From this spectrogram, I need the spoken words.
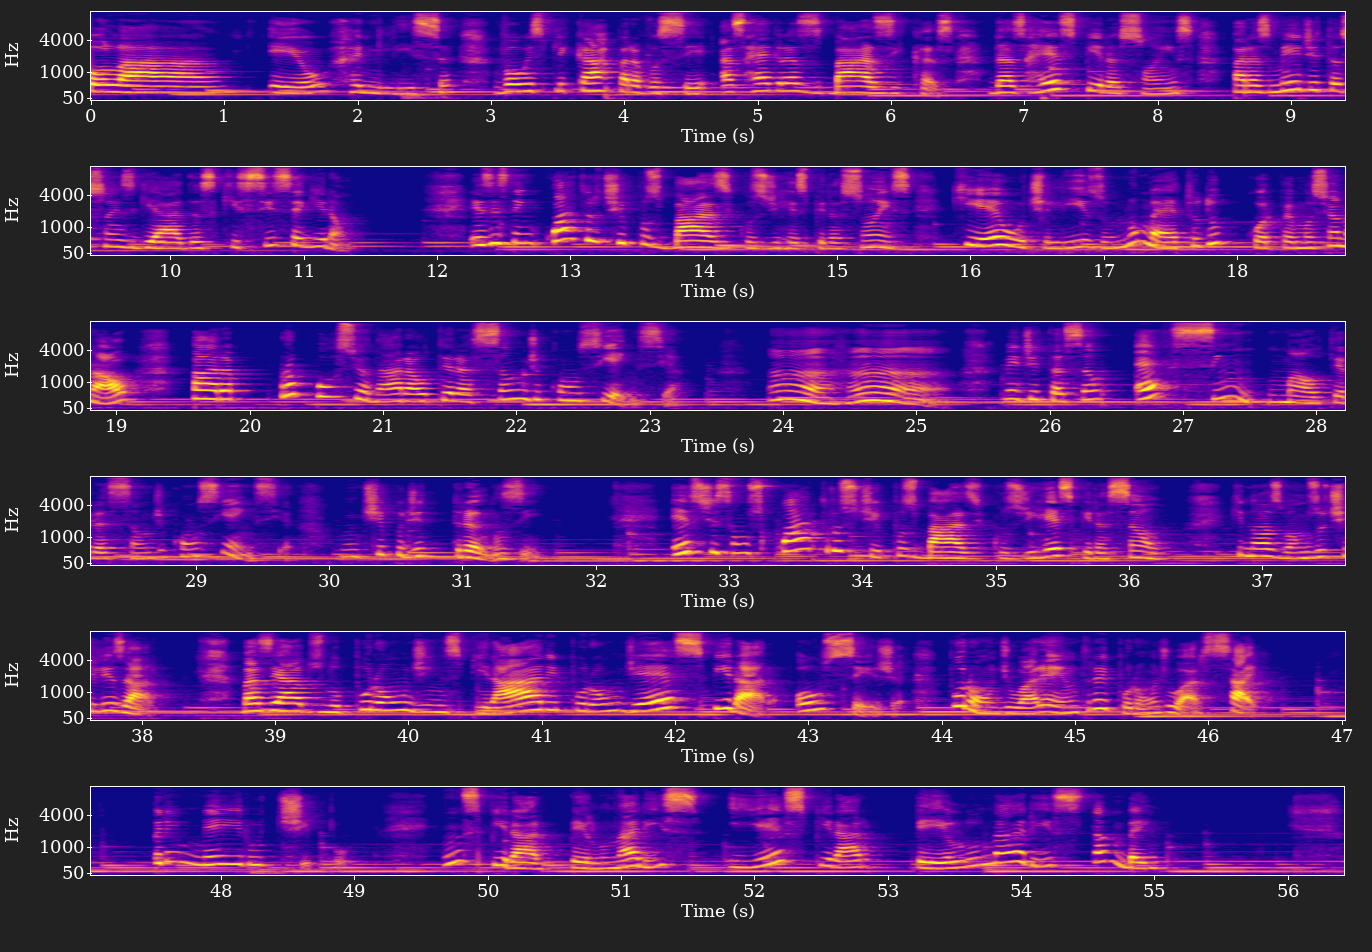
Olá, eu, Ranilissa, vou explicar para você as regras básicas das respirações para as meditações guiadas que se seguirão. Existem quatro tipos básicos de respirações que eu utilizo no método corpo emocional para proporcionar alteração de consciência. Aham. Meditação é sim uma alteração de consciência, um tipo de transe. Estes são os quatro tipos básicos de respiração que nós vamos utilizar baseados no por onde inspirar e por onde expirar, ou seja, por onde o ar entra e por onde o ar sai. Primeiro tipo: inspirar pelo nariz e expirar pelo nariz também.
